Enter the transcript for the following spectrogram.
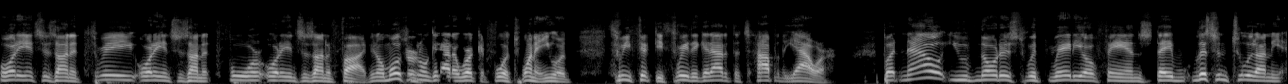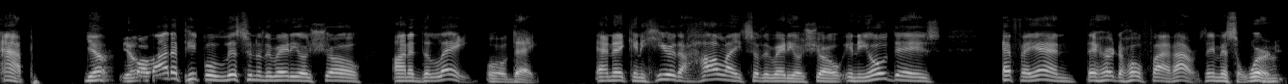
audiences on at three, audiences on at four, audiences on at five. You know, most sure. people don't get out of work at 420 or 353. They get out at the top of the hour. But now you've noticed with radio fans, they listen to it on the app. Yeah. Yep. So a lot of people listen to the radio show on a delay all day. And they can hear the highlights of the radio show. In the old days, FAN, they heard the whole five hours. They miss a word. Mm-hmm.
